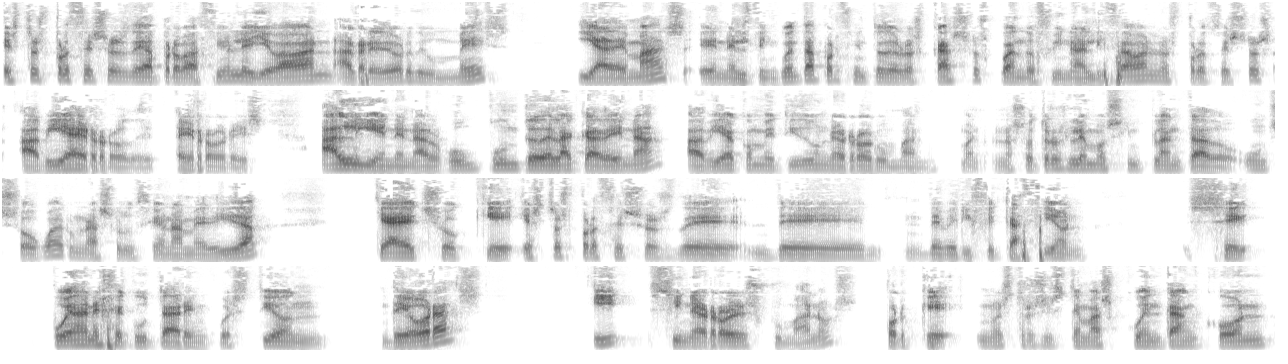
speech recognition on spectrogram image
estos procesos de aprobación le llevaban alrededor de un mes y además, en el 50% de los casos, cuando finalizaban los procesos, había errores. Alguien en algún punto de la cadena había cometido un error humano. Bueno, nosotros le hemos implantado un software, una solución a medida, que ha hecho que estos procesos de, verificación se puedan ejecutar en cuestión de horas y sin errores humanos, porque nuestros sistemas cuentan con,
